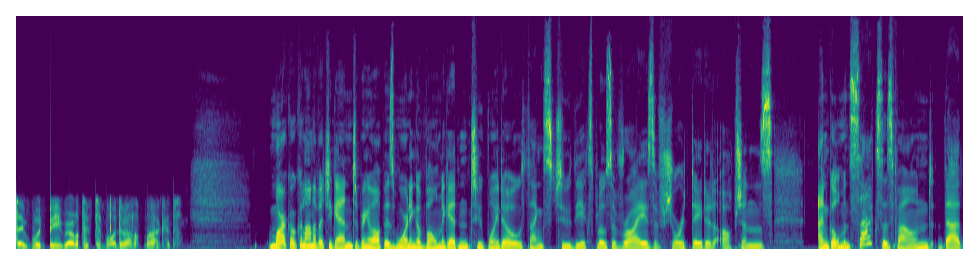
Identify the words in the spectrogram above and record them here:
they would be relative to more developed markets. Marko Kolanovic again to bring him up is warning of Volmageddon 2.0 thanks to the explosive rise of short dated options. And Goldman Sachs has found that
